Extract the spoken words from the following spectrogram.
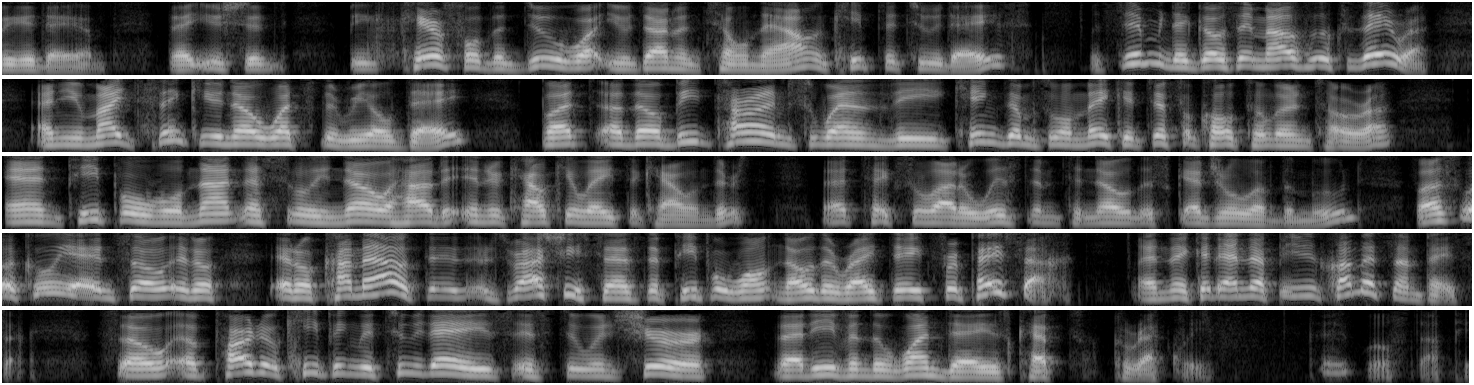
that you should be careful to do what you've done until now and keep the two days. Zimri goes in Malchus Zera. And you might think you know what's the real day, but uh, there'll be times when the kingdoms will make it difficult to learn Torah, and people will not necessarily know how to intercalculate the calendars. That takes a lot of wisdom to know the schedule of the moon. And so it'll it'll come out. As Rashi says that people won't know the right date for Pesach, and they could end up eating chametz on Pesach. So a part of keeping the two days is to ensure that even the one day is kept correctly. Okay, we'll stop here.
